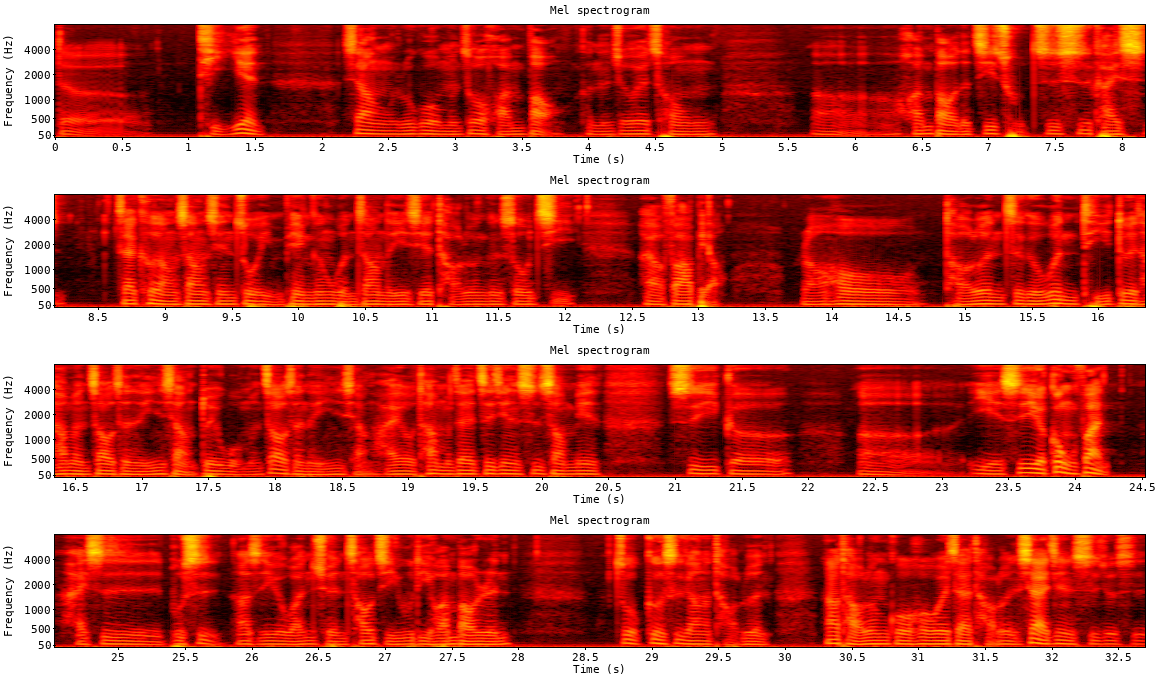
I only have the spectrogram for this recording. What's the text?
的体验。像如果我们做环保，可能就会从呃环保的基础知识开始，在课堂上先做影片跟文章的一些讨论跟收集，还有发表。然后讨论这个问题对他们造成的影响，对我们造成的影响，还有他们在这件事上面是一个呃，也是一个共犯，还是不是？他是一个完全超级无敌环保人，做各式各样的讨论。那讨论过后，会再讨论下一件事，就是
